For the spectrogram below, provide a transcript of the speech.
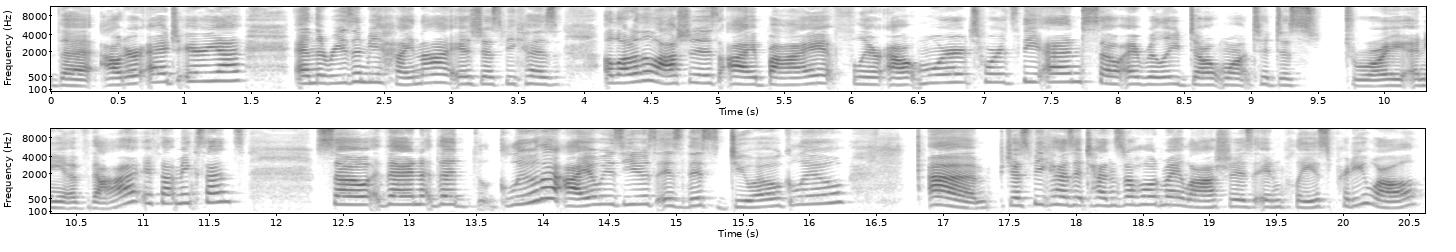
the outer edge area and the reason behind that is just because a lot of the lashes I buy flare out more towards the end so I really don't want to destroy any of that if that makes sense so then the glue that I always use is this Duo glue, um, just because it tends to hold my lashes in place pretty well.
